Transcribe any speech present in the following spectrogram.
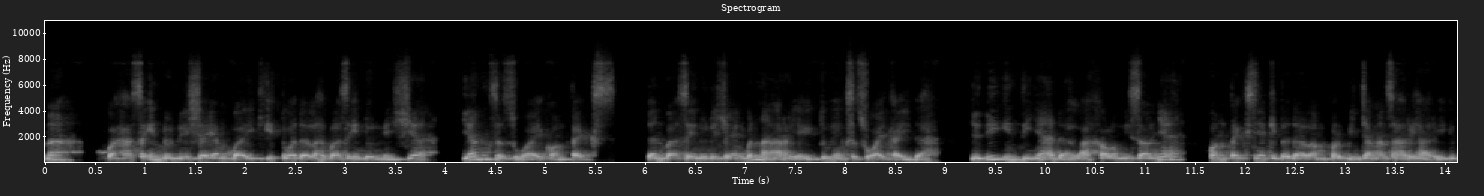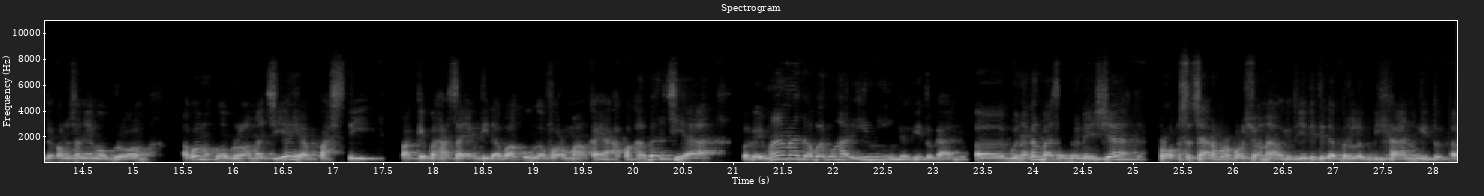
Nah, bahasa Indonesia yang baik itu adalah bahasa Indonesia yang sesuai konteks dan bahasa Indonesia yang benar yaitu yang sesuai kaidah. Jadi intinya adalah kalau misalnya konteksnya kita dalam perbincangan sehari-hari gitu kalau misalnya ngobrol aku ngobrol sama Cia ya pasti pakai bahasa yang tidak baku nggak formal kayak apa kabar Cia? Bagaimana kabarmu hari ini? Nggak gitu kan. E, gunakan bahasa Indonesia pro, secara proporsional gitu jadi tidak berlebihan gitu. E,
